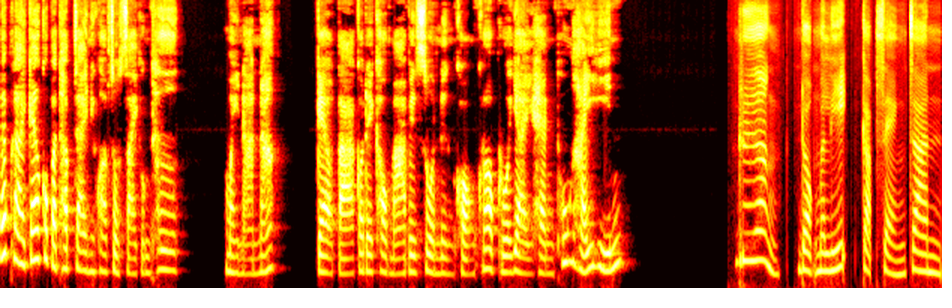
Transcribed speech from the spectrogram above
และพลายแก้วก็ประทับใจในความสดใสของเธอ ไม่นานนัก แก้วตาก็ได้เข้ามาเป็นส่วนหนึ่งของครอบครัวใหญ่แห่งทุ่งไหหิน เรื่อง ดอกมะลิกับแสงจันทร์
